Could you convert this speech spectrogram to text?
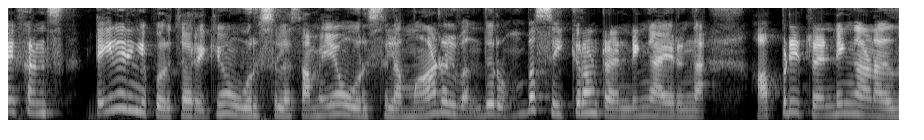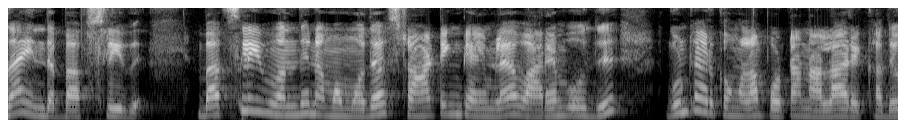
ஹை ஃப்ரெண்ட்ஸ் டெய்லரிங்கை பொறுத்த வரைக்கும் ஒரு சில சமயம் ஒரு சில மாடல் வந்து ரொம்ப சீக்கிரம் ட்ரெண்டிங் ஆயிருங்க. அப்படி ட்ரெண்டிங் ஆனது தான் இந்த பப் ஸ்லீவ் பப் ஸ்லீவ் வந்து நம்ம மொதல் ஸ்டார்டிங் டைமில் வரும்போது குண்டாக இருக்கவங்கலாம் போட்டால் நல்லா இருக்காது.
